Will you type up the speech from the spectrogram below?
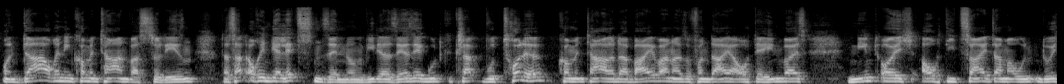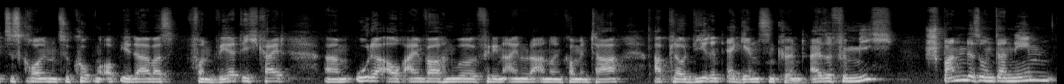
und da auch in den Kommentaren was zu lesen. Das hat auch in der letzten Sendung wieder sehr, sehr gut geklappt, wo tolle Kommentare dabei waren. Also von daher auch der Hinweis, nehmt euch auch die Zeit, da mal unten durchzuscrollen und zu gucken, ob ihr da was von Wertigkeit ähm, oder auch einfach nur für den einen oder anderen Kommentar applaudierend ergänzen könnt. Also für mich spannendes Unternehmen,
